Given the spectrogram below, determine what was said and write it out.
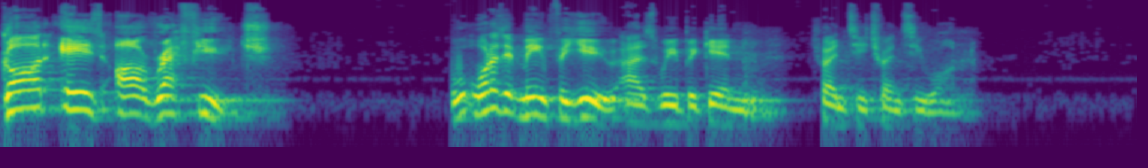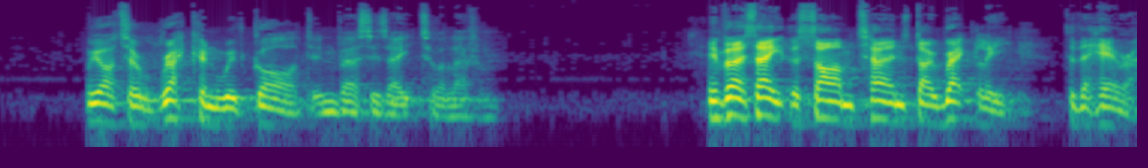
God is our refuge. What does it mean for you as we begin 2021? We are to reckon with God in verses 8 to 11. In verse 8, the psalm turns directly to the hearer.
